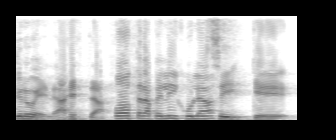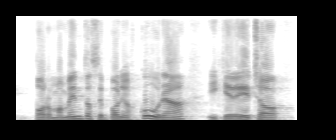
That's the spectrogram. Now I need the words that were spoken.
Cruella, ahí está. Otra película Sí. que por momentos se pone oscura y que de hecho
